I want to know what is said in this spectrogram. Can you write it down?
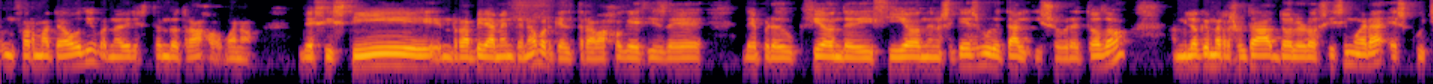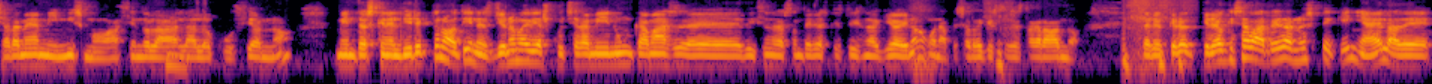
un formato audio, pues no ir estando trabajo. Bueno, desistí rápidamente, ¿no? Porque el trabajo que decís de, producción, de edición, de no sé qué, es brutal. Y sobre todo, a mí lo que me resultaba dolorosísimo era escucharme a mí mismo haciendo la, mm. locución, ¿no? Mientras que en el directo no lo tienes. Yo no me voy a escuchar a mí nunca más eh, diciendo las tonterías que estoy diciendo aquí hoy, ¿no? Bueno, a pesar de que esto se está grabando. Pero creo, creo que esa barrera no es pequeña, ¿eh? La de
